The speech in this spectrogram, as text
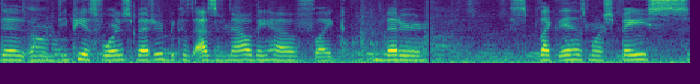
that um, the PS4 is better because as of now they have like better, like it has more space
